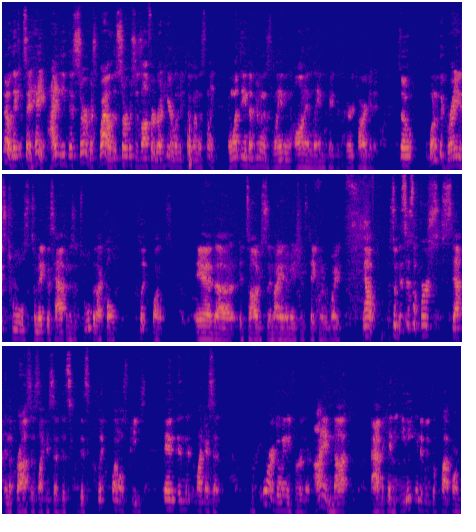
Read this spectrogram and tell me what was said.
No, they can say, hey, I need this service. Wow, this service is offered right here. Let me click on this link. And what they end up doing is landing on a landing page that's very targeted. So one of the greatest tools to make this happen is a tool that I call ClickFunnels. And uh, it's obviously my animation's taking it away. Now, so this is the first step in the process, like I said, this this ClickFunnels piece. And, and like I said, before I go any further, I am not advocating any individual platforms.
